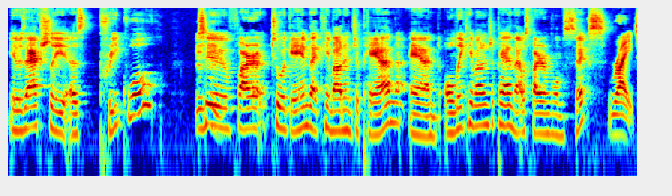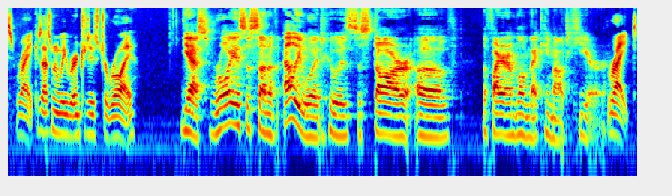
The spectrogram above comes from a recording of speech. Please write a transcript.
it was actually a prequel to Fire to a game that came out in Japan and only came out in Japan. That was Fire Emblem Six. Right, right, because that's when we were introduced to Roy. Yes, Roy is the son of Eliwood, who is the star of the Fire Emblem that came out here. Right,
